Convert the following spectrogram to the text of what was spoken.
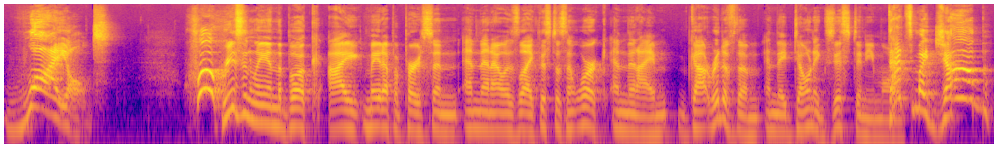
wild. Whew. Recently in the book, I made up a person and then I was like, this doesn't work. And then I got rid of them and they don't exist anymore. That's my job.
